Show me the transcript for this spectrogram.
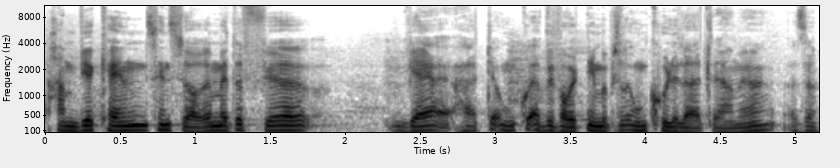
haben wir kein Sensorium mehr dafür, wer hat der wir wollten immer ein bisschen uncoole Leute haben. Ja? Also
